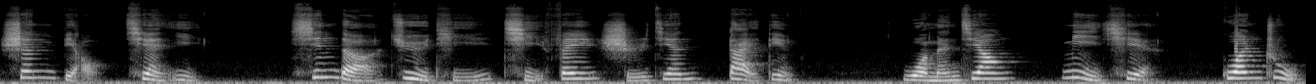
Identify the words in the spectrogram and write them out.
深表歉意。新的具体起飞时间待定，我们将密切关注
